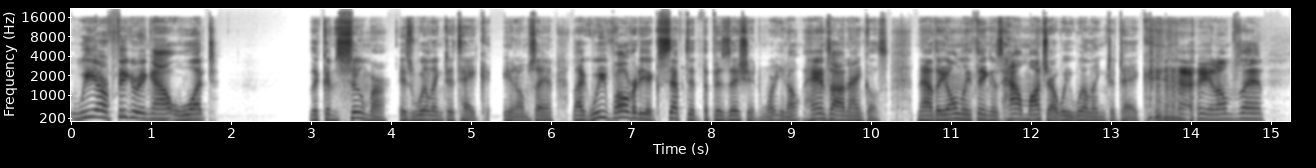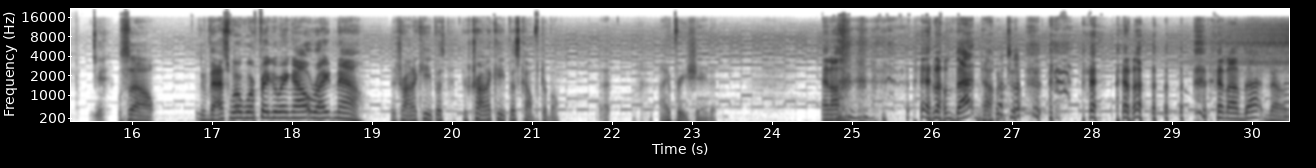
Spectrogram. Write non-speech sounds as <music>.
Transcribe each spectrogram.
we are figuring out what the consumer is willing to take. You know what I'm saying? Like we've already accepted the position where, you know, hands on ankles. Now the only thing is how much are we willing to take? <laughs> you know what I'm saying? Yeah. So that's what we're figuring out right now. They're trying to keep us they're trying to keep us comfortable. Uh, I appreciate it. And on, <laughs> and on that note, and, <laughs> on, and on that note,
